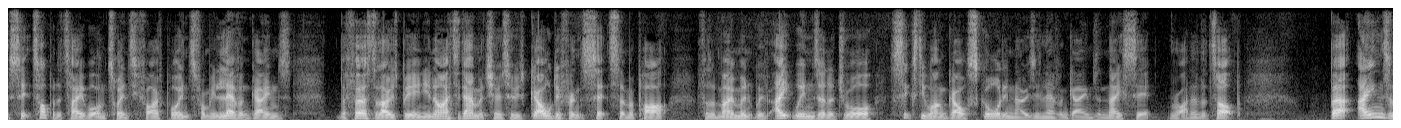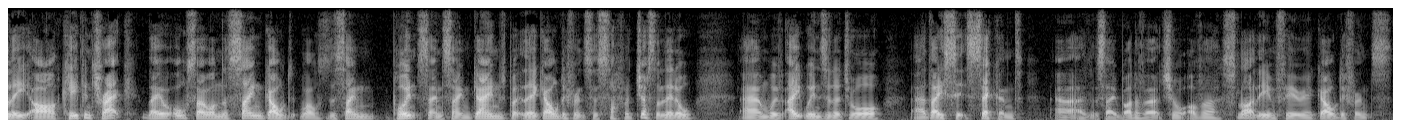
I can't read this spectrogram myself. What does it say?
sit top of the table on 25 points from 11 games. The first of those being United Amateurs, whose goal difference sets them apart for the moment, with eight wins and a draw, 61 goals scored in those 11 games, and they sit right at the top. But Ainsley are keeping track. They are also on the same goal, well, the same points and same games, but their goal difference has suffered just a little. Um, with eight wins and a draw, uh, they sit second uh, as I say, by the virtue of a slightly inferior goal difference.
